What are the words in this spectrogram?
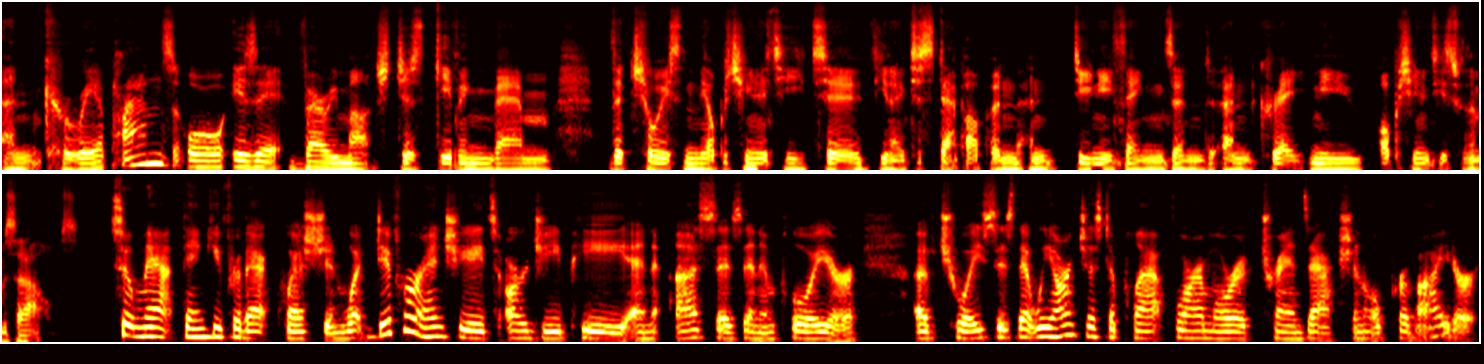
and career plans, or is it very much just giving them the choice and the opportunity to, you know, to step up and, and do new things and, and create new opportunities for themselves? So, Matt, thank you for that question. What differentiates RGP and us as an employer of choice is that we aren't just a platform or a transactional provider.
